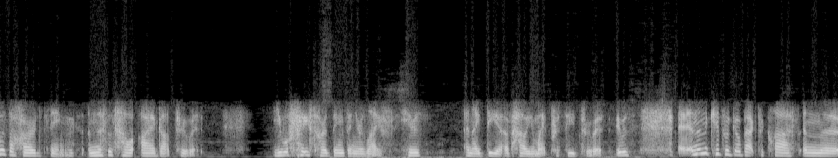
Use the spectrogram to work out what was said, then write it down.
was a hard thing, and this is how I got through it. You will face hard things in your life. Here's an idea of how you might proceed through it. It was, and then the kids would go back to class, and the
